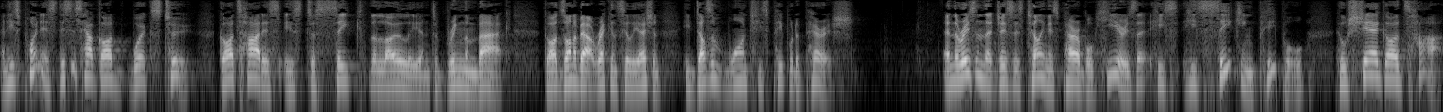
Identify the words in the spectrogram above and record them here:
And his point is, this is how God works too. God's heart is, is to seek the lowly and to bring them back. God's on about reconciliation. He doesn't want his people to perish. And the reason that Jesus is telling this parable here is that he's, he's seeking people who'll share God's heart.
